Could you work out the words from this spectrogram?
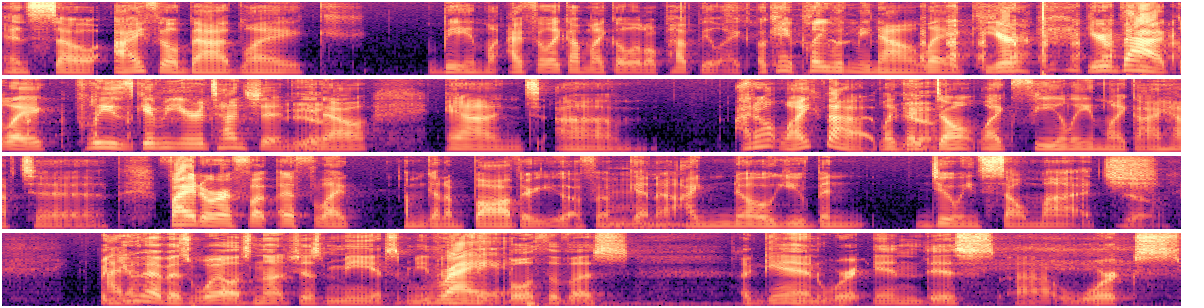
And so I feel bad, like, being like I feel like I'm like a little puppy like okay play with me now like you're you're back like please give me your attention Yeah. you know and um I don't like that like I don't like feeling like I have to fight or if if like I'm going to bother you if I'm going to I know you've been doing so much Mm. Yeah. But I you have as well. It's not just me. It's me. I Right. think both of us, again, we're in this uh, works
